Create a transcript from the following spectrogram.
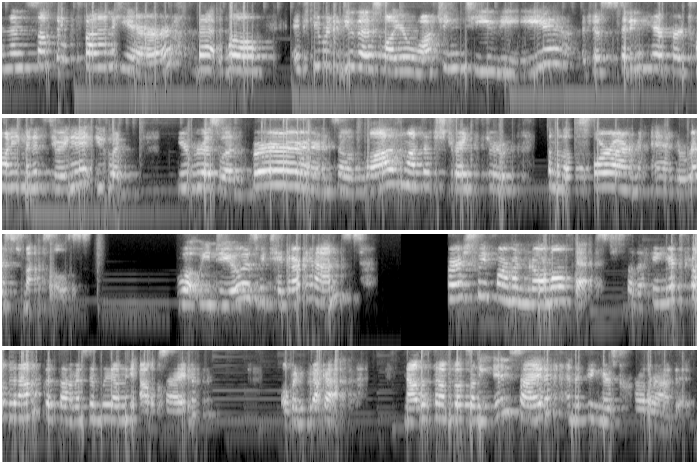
And then something fun here that will, if you were to do this while you're watching TV, just sitting here for 20 minutes doing it, you would, your wrist would burn. So lots and lots of strength through some of those forearm and wrist muscles. What we do is we take our hands. First, we form a normal fist. So the fingers curl down, the thumb is simply on the outside. Open back up. Now the thumb goes on the inside and the fingers curl around it.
